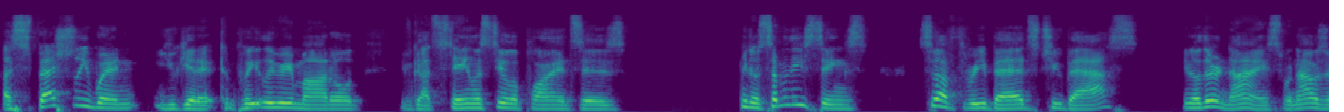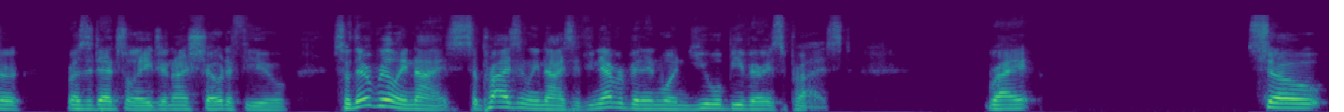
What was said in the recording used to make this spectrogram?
especially when you get it completely remodeled You've got stainless steel appliances. You know, some of these things still have three beds, two baths. You know, they're nice. When I was a residential agent, I showed a few. So they're really nice, surprisingly nice. If you've never been in one, you will be very surprised. Right? So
